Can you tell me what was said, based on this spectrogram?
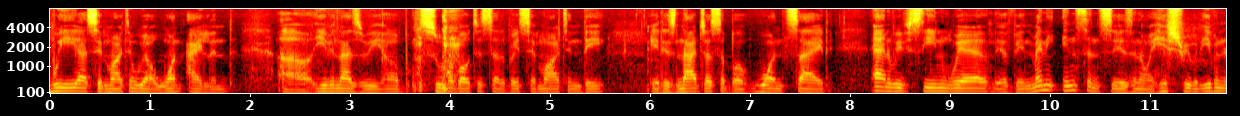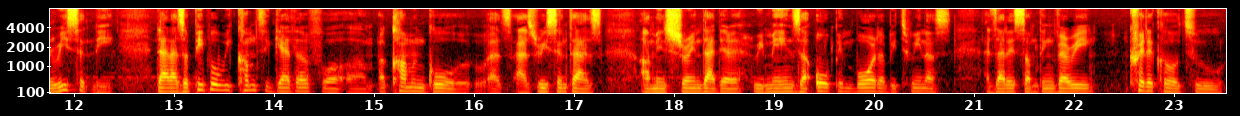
we at St. Martin, we are one island. Uh, even as we are soon about to celebrate St. Martin Day, it is not just about one side. And we've seen where there have been many instances in our history, but even recently, that as a people we come together for um, a common goal, as, as recent as um, ensuring that there remains an open border between us, as that is something very critical to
